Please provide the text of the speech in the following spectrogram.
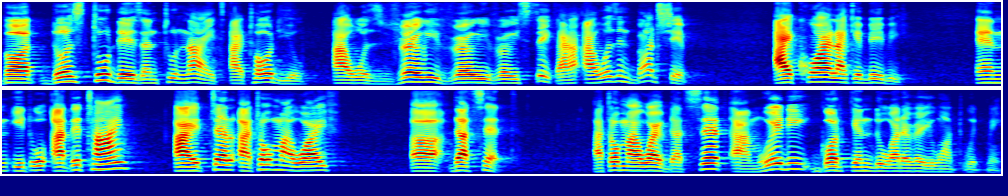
But those two days and two nights, I told you, I was very, very, very sick. I, I was in bad shape. I cried like a baby. And it, at the time, I, tell, I told my wife, uh, that's it. I told my wife, that's it, I'm ready. God can do whatever He wants with me.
